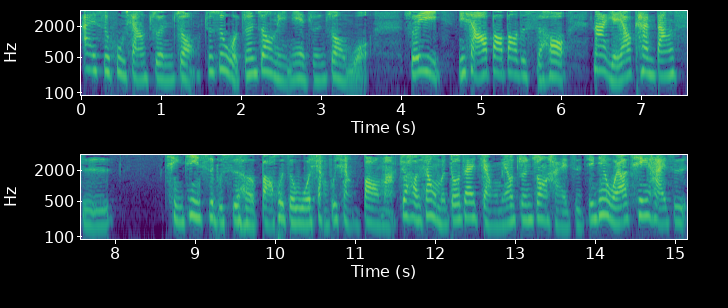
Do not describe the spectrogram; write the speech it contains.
爱是互相尊重，就是我尊重你，你也尊重我。所以你想要抱抱的时候，那也要看当时情境适不适合抱，或者我想不想抱嘛。就好像我们都在讲，我们要尊重孩子。今天我要亲孩子，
